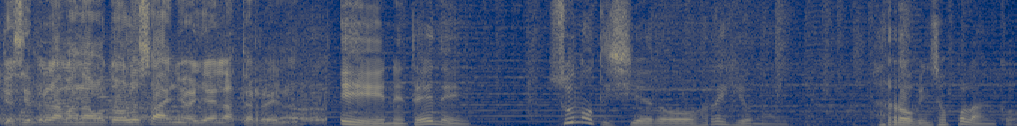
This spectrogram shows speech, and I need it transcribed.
que siempre la mandamos todos los años allá en las terrenas. NTN, su noticiero regional. Robinson Polanco.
